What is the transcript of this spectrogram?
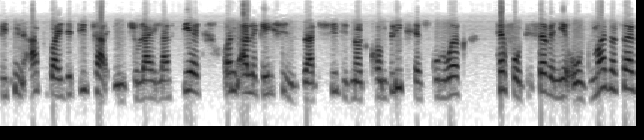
beaten up by the teacher in July last year on allegations that she did not complete her schoolwork. Her 47 year old mother says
